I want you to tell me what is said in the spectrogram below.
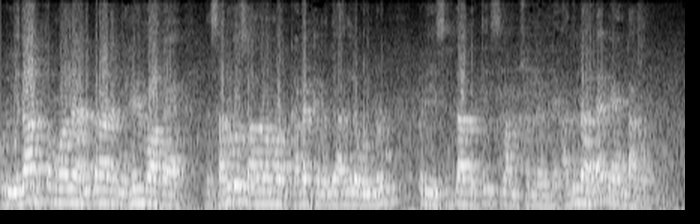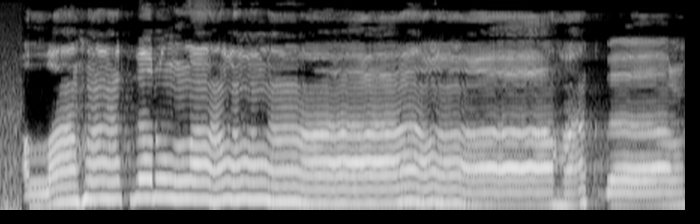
ஒரு யதார்த்தமான அன்றாட நிகழ்வாக இந்த சர்வசாதாரணமாக கடக்கிறது. அதில் ஒன்றும் பெரிய சித்தாந்தத்தை இஸ்லாம் சொல்லவில்லை. அதனால வேண்டாம் அல்லாஹ் அக்பர் الله أكبر.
